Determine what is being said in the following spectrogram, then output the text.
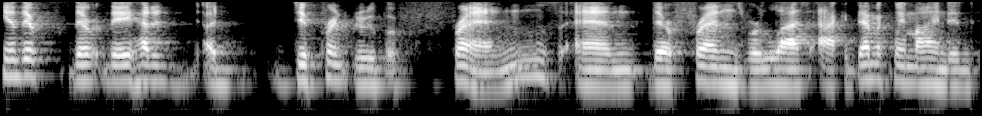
you know they're, they're they had a, a different group of friends and their friends were less academically minded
